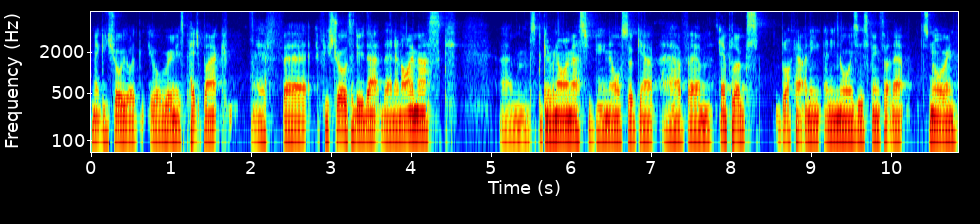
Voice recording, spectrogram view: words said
making sure your, your room is pitch black. If, uh, if you struggle to do that, then an eye mask. Um, speaking of an eye mask, you can also get, have um, earplugs, block out any, any noises, things like that, snoring,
